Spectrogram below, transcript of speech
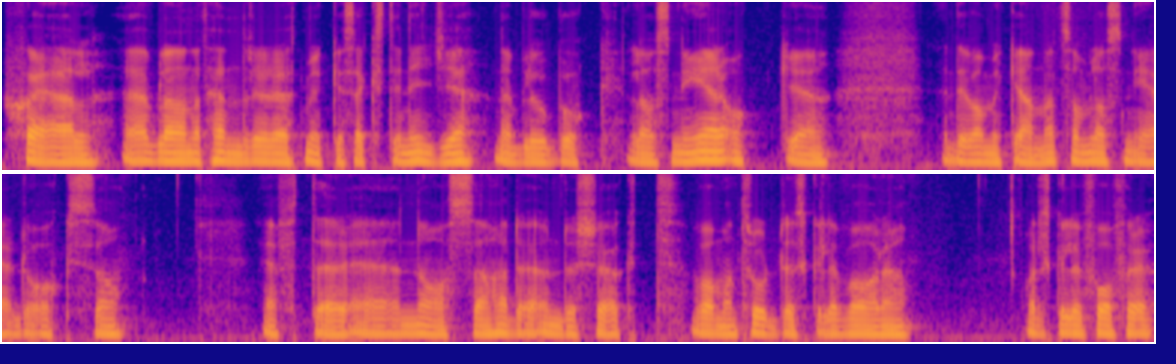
skäl. Eh, bland annat hände det rätt mycket 69 när Blue Book lades ner och eh, det var mycket annat som lades ner då också efter eh, NASA hade undersökt vad man trodde skulle vara vad det skulle få för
